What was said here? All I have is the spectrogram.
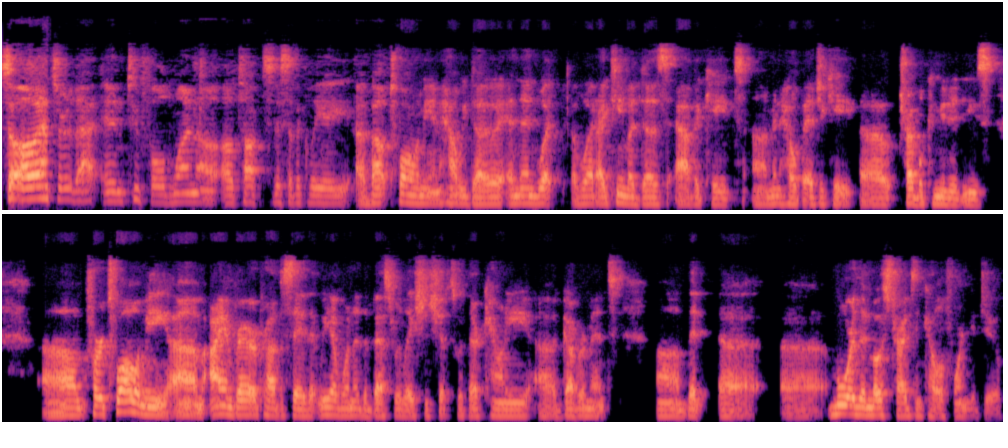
so I'll answer that in twofold. One, I'll, I'll, talk specifically about Tuolumne and how we do it, and then what what ITEMA does advocate um, and help educate uh, tribal communities. Um, for Tuolumne, um, I am very proud to say that we have one of the best relationships with our county uh, government um, that uh, uh, more than most tribes in California do.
